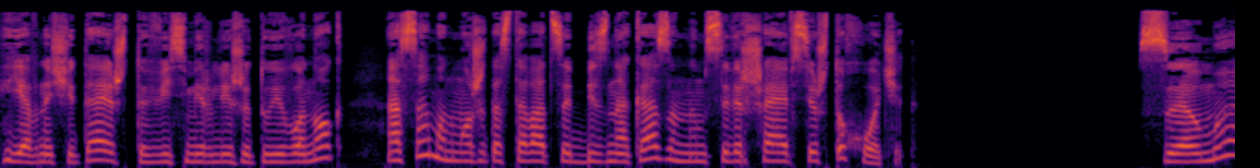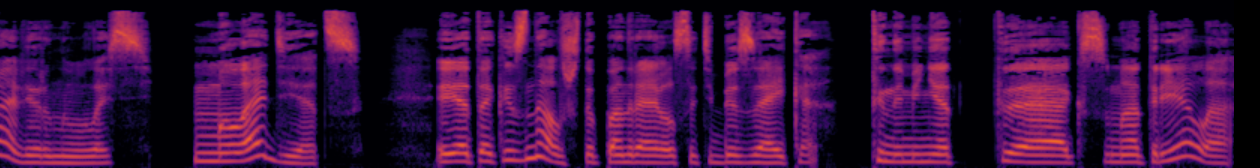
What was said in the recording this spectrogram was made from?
явно считая, что весь мир лежит у его ног, а сам он может оставаться безнаказанным, совершая все, что хочет. «Сама вернулась. Молодец. Я так и знал, что понравился тебе, зайка. Ты на меня так смотрела.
